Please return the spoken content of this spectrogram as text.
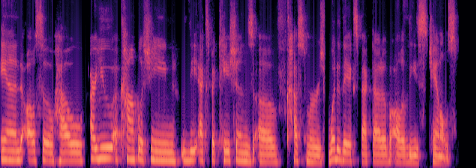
And also how are you accomplishing the expectations of customers? What do they expect out of all of these channels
